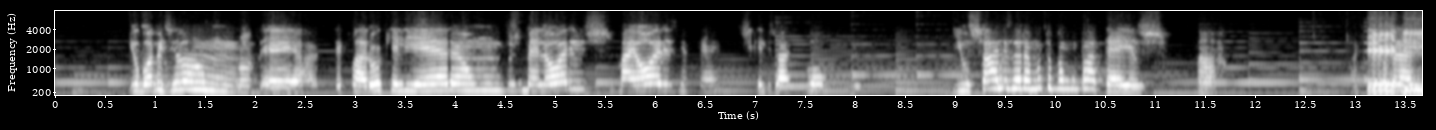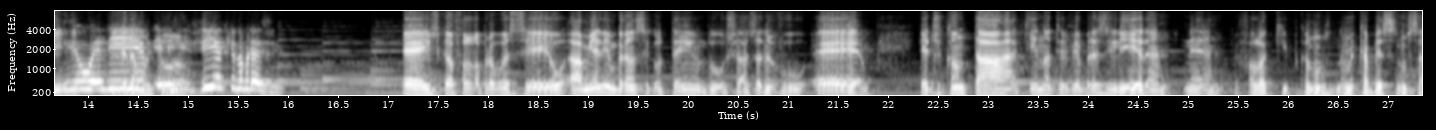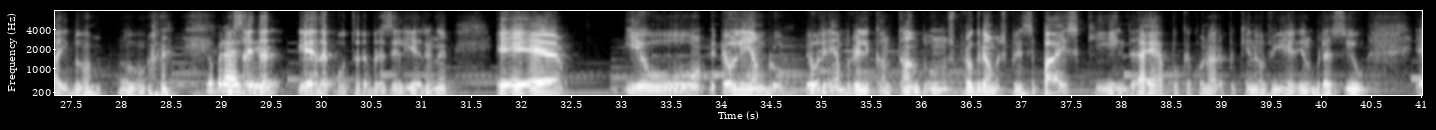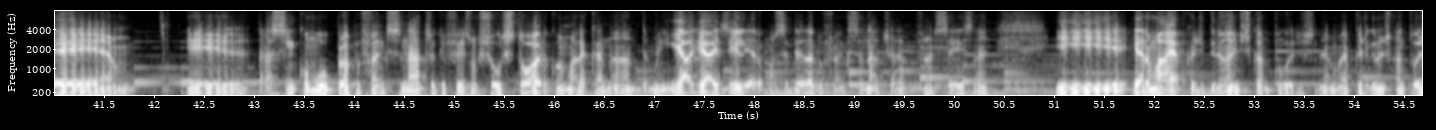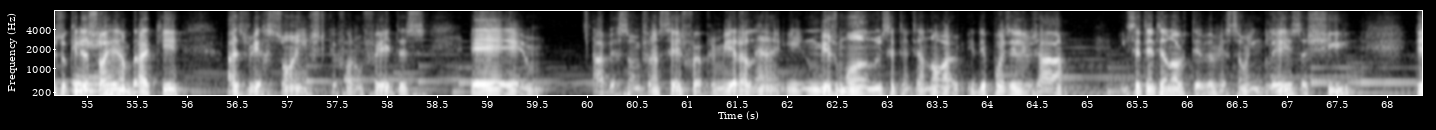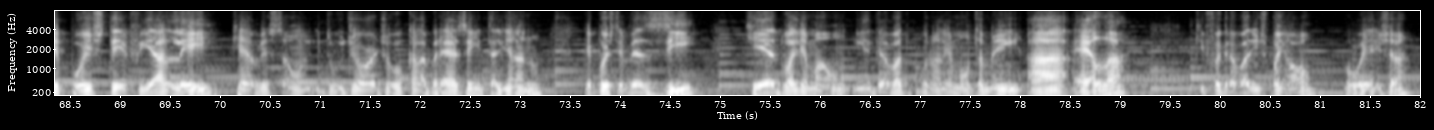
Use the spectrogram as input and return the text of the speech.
E o Bob Dylan é, declarou que ele era um dos melhores, maiores intérpretes que ele já ouviu. E o Charles era muito bom com plateias, Marco. Aqui é, no Brasil, ele, ele, ele, muito... ele vivia aqui no Brasil. É, isso que eu ia falar para você. Eu, a minha lembrança que eu tenho do Charles Aznavour é, é de cantar aqui na TV brasileira, né? Eu falo aqui porque eu não, na minha cabeça não saí do, do, do Brasil. não saí da, é, da cultura brasileira, né? É, eu, eu lembro, eu lembro ele cantando nos programas principais que da época, quando eu era pequeno, eu vi ele no Brasil. É, é, assim como o próprio Frank Sinatra, que fez um show histórico no Maracanã também. E, aliás, ele era considerado o Frank Sinatra francês, né? E era uma época de grandes cantores, né? Uma época de grandes cantores. Eu queria só relembrar aqui as versões que foram feitas, é, a versão em francês foi a primeira, né? E no mesmo ano, em 79, e depois ele já em 79 teve a versão em inglês, a She. Depois teve a Lei, que é a versão do Giorgio Calabrese, italiano. Depois teve a Z, que é do alemão, e é gravado por um alemão também. A Ela, que foi gravada em espanhol, ou Eja.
